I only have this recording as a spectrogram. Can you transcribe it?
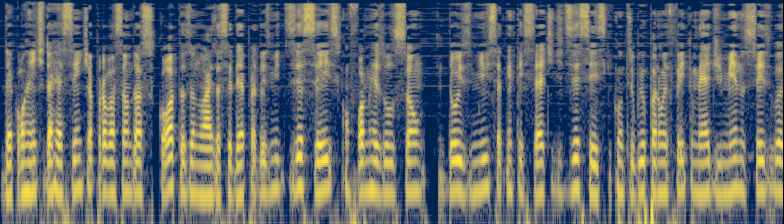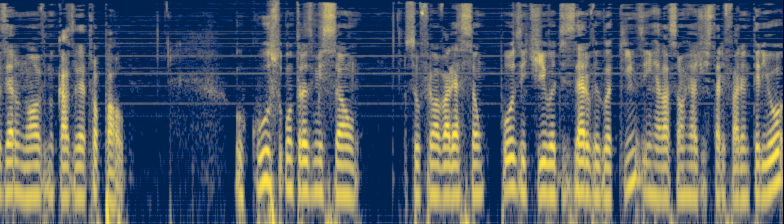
decorrente da recente aprovação das cotas anuais da CDE para 2016, conforme a resolução 2077 de 16, que contribuiu para um efeito médio de menos 6,09 no caso da Eletropaulo. O custo com transmissão sofreu uma variação positiva de 0,15 em relação ao reajuste tarifário anterior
